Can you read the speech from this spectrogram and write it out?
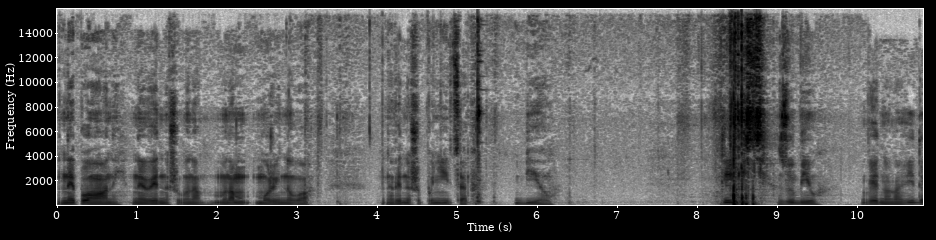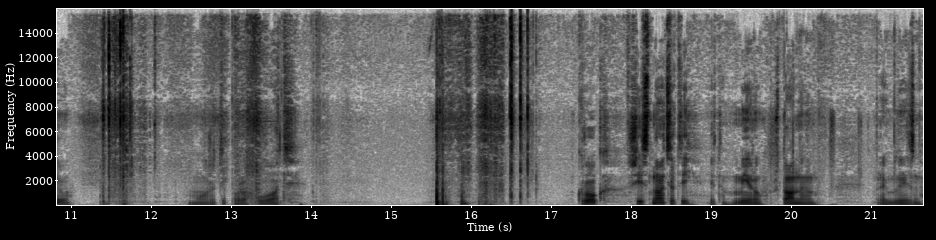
непоганий. Не видно, що вона. Вона може і нова. Не видно, що по ній цеп бігав. Кількість зубів видно на відео. Можете порахувати. Крок 16 я там мірив штаневим приблизно.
